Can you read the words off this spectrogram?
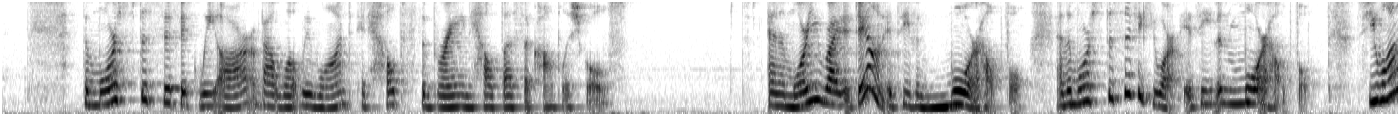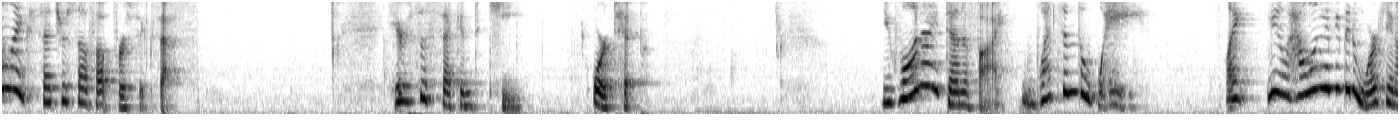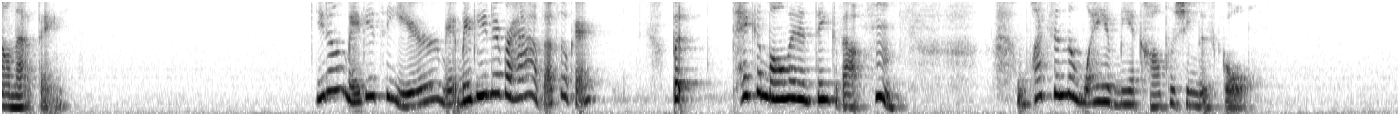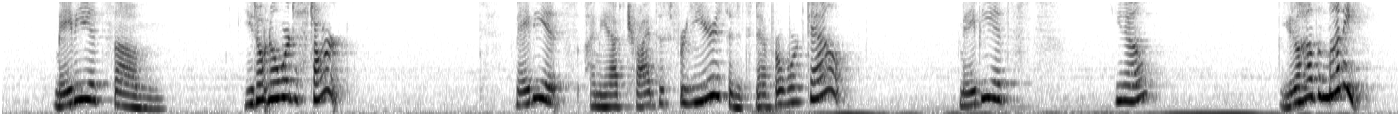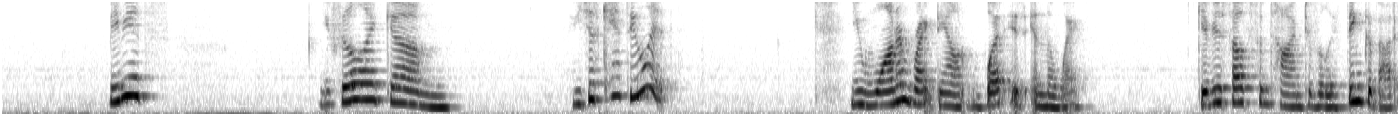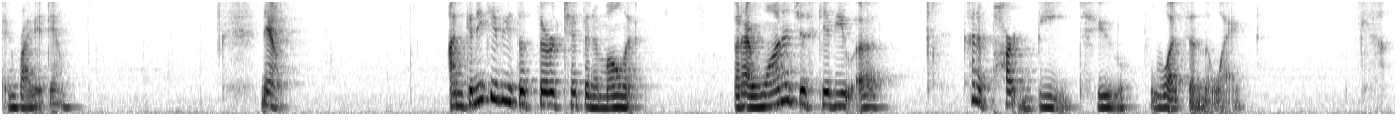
The more specific we are about what we want, it helps the brain help us accomplish goals. And the more you write it down, it's even more helpful. And the more specific you are, it's even more helpful. So you want to like set yourself up for success. Here's the second key or tip. You want to identify what's in the way. Like, you know, how long have you been working on that thing? You know, maybe it's a year, maybe you never have. That's okay. But take a moment and think about, hmm, what's in the way of me accomplishing this goal? Maybe it's um you don't know where to start. Maybe it's I mean, I've tried this for years and it's never worked out. Maybe it's you know, you don't have the money. Maybe it's you feel like um you just can't do it. You want to write down what is in the way. Give yourself some time to really think about it and write it down. Now, I'm going to give you the third tip in a moment, but I want to just give you a kind of part B to what's in the way.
